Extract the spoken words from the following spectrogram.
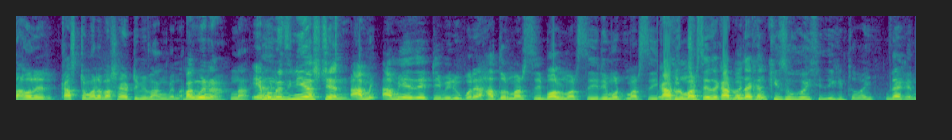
তাহলে কাস্টমারের বাসায় টিভি ভাঙবে না। ভাঙবে না? না। এমন নিয়ে আসছেন? আমি আমি এই যে টিভির উপরে হাতুর মারছি বল মারছি রিমোট মারছি কার্টুন মারছি এই যে কার্টুন দেখেন? কিছু হয়েছে দেখি তো ভাই। দেখেন।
